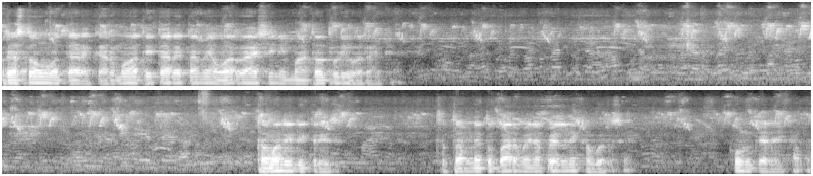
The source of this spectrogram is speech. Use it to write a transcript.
રસ્તો હું અત્યારે ઘરમાં હતી ત્યારે તમે વર રાશિની માતા થોડી વર રાખી. તમારી દીકરી. તો તમને તો બાર મહિના પહેલાની ખબર છે. કોણ કે નહીં ખબર?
